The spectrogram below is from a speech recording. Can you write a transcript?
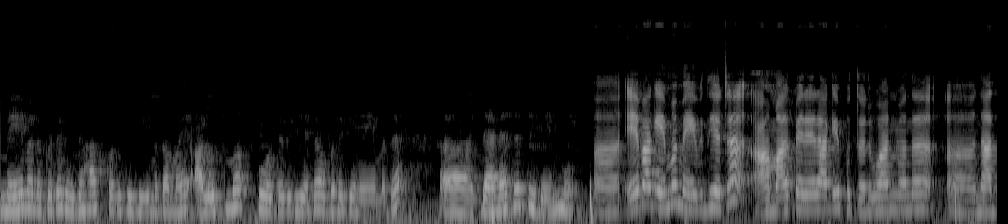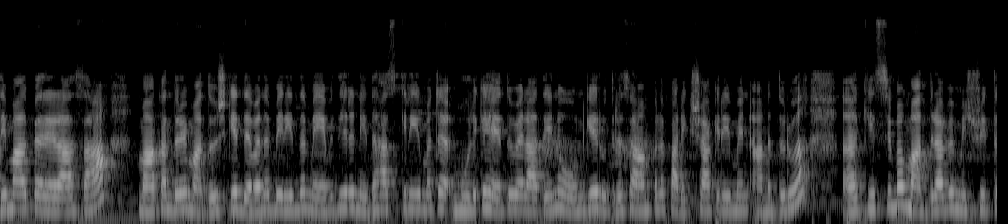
මේ වනකොට නිදහස් කොට තිබීම තමයි අලුත්ම පුවත විදිහට ඔබට ගෙනීමට දැනට තිබෙන්නේ. ඒ වගේම මේ විදිහට අමල් පෙරේරාගේ පුතරුවන් වන නදිමල් පෙරේරා සහ මාකන්දුරේ මදුෂ්ගේ දෙවන බිරිඳ මේ විදිහට නිදහස් කිරීමට මූලික හේතු වෙලා තියෙන ඔවුන්ගේ රුධිර සාම්පල පරීක්ෂා කිරීමෙන් අනතුරුව කිසිම මද්‍රව්‍ය මිශ්‍රිත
